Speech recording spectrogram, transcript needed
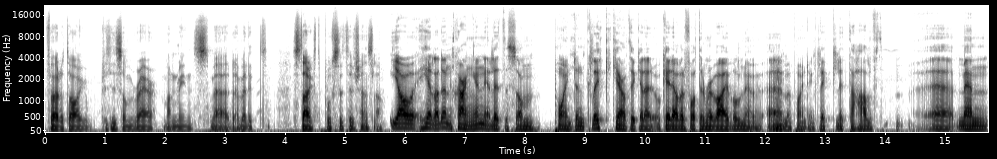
företag, precis som Rare, man minns med en väldigt starkt positiv känsla. Ja, hela den genren är lite som point and click kan jag tycka där. Okej, det har väl fått en revival nu Mm. med point and click lite halvt. Men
